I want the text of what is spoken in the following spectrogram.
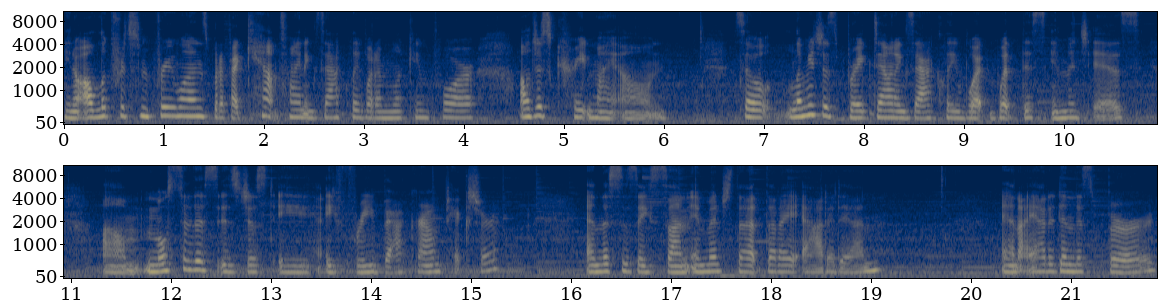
You know, I'll look for some free ones, but if I can't find exactly what I'm looking for, I'll just create my own. So let me just break down exactly what, what this image is. Um, most of this is just a, a free background picture. And this is a sun image that, that I added in. And I added in this bird,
